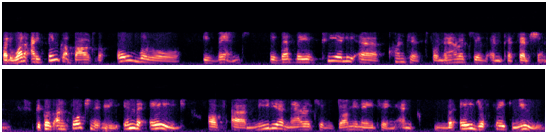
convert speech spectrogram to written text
But what I think about the overall event is that there is clearly a contest for narrative and perception. Because unfortunately, in the age of uh, media narratives dominating and the age of fake news,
